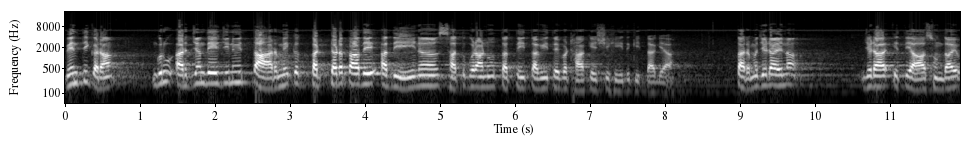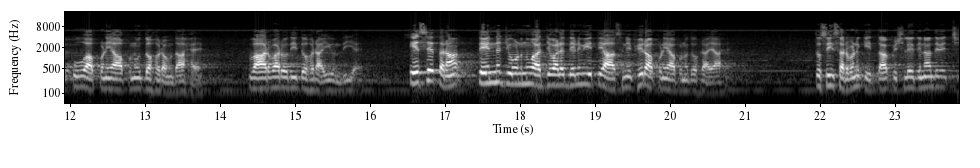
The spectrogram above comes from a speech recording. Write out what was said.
ਬੇਨਤੀ ਕਰਾਂ ਗੁਰੂ ਅਰਜਨ ਦੇਵ ਜੀ ਨੂੰ ਵੀ ਧਾਰਮਿਕ ਕੱਟੜਤਾ ਦੇ ਅਧੀਨ ਸਤਿਗੁਰਾਂ ਨੂੰ ਤਤੀ ਤਵੀ ਤੇ ਬਿਠਾ ਕੇ ਸ਼ਹੀਦ ਕੀਤਾ ਗਿਆ। ਧਰਮ ਜਿਹੜਾ ਹੈ ਨਾ, ਜਿਹੜਾ ਇਤਿਹਾਸ ਹੁੰਦਾ ਹੈ, ਉਹ ਆਪਣੇ ਆਪ ਨੂੰ ਦੁਹਰਾਉਂਦਾ ਹੈ। ਵਾਰ-ਵਾਰ ਉਹਦੀ ਦੁਹਰਾਈ ਹੁੰਦੀ ਹੈ। ਇਸੇ ਤਰ੍ਹਾਂ 3 ਜੂਨ ਨੂੰ ਅੱਜ ਵਾਲੇ ਦਿਨ ਵੀ ਇਤਿਹਾਸ ਨੇ ਫਿਰ ਆਪਣੇ ਆਪ ਨੂੰ ਦੁਹਰਾਇਆ ਹੈ। ਤੁਸੀਂ ਸਰਵਣ ਕੀਤਾ ਪਿਛਲੇ ਦਿਨਾਂ ਦੇ ਵਿੱਚ।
